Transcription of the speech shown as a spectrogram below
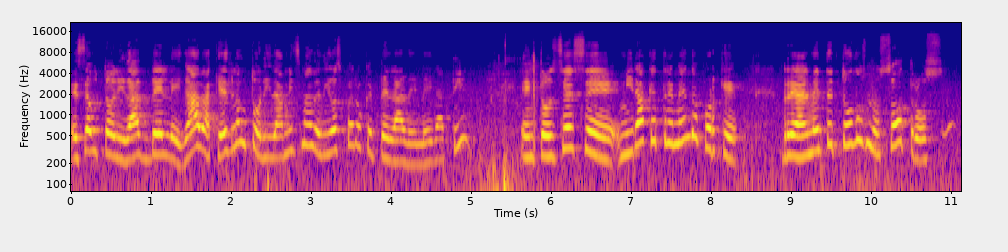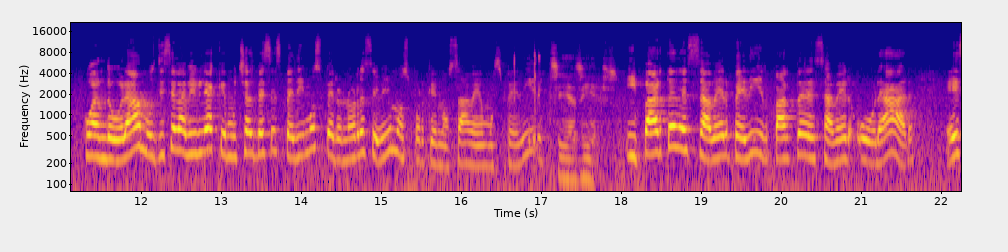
Esa autoridad delegada, que es la autoridad misma de Dios, pero que te la delega a ti. Entonces, eh, mira qué tremendo, porque realmente todos nosotros cuando oramos, dice la Biblia que muchas veces pedimos pero no recibimos porque no sabemos pedir. Sí, así es. Y parte de saber pedir, parte de saber orar, es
